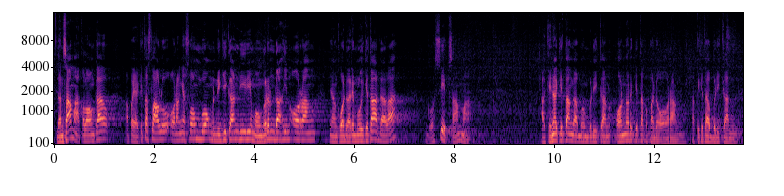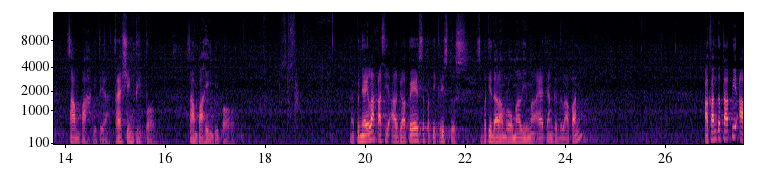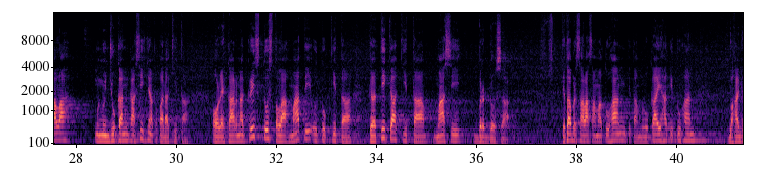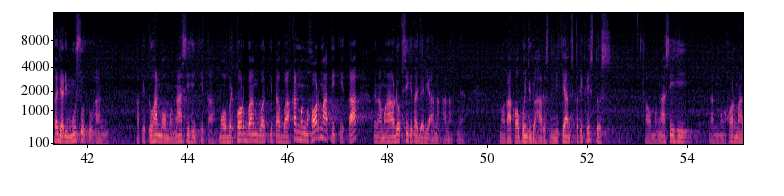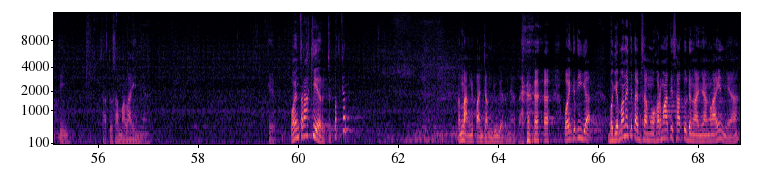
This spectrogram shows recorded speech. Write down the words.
Dan sama kalau engkau apa ya, kita selalu orangnya sombong, meninggikan diri, mau ngerendahin orang, yang keluar dari mulut kita adalah gosip sama. Akhirnya kita nggak memberikan honor kita kepada orang, tapi kita berikan sampah gitu ya, trashing people, sampahin people. Nah, punyailah kasih agape seperti Kristus, seperti dalam Roma 5 ayat yang ke-8. Akan tetapi Allah menunjukkan kasihnya kepada kita. Oleh karena Kristus telah mati untuk kita ketika kita masih berdosa. Kita bersalah sama Tuhan, kita melukai hati Tuhan, bahkan kita jadi musuh Tuhan. Tapi Tuhan mau mengasihi kita, mau berkorban buat kita, bahkan menghormati kita dengan mengadopsi kita jadi anak-anaknya. Maka kau pun juga harus demikian seperti Kristus. Kau mengasihi dan menghormati satu sama lainnya. Oke, poin terakhir, cepat kan? Tenang, ini panjang juga ternyata. poin ketiga, bagaimana kita bisa menghormati satu dengan yang lainnya?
